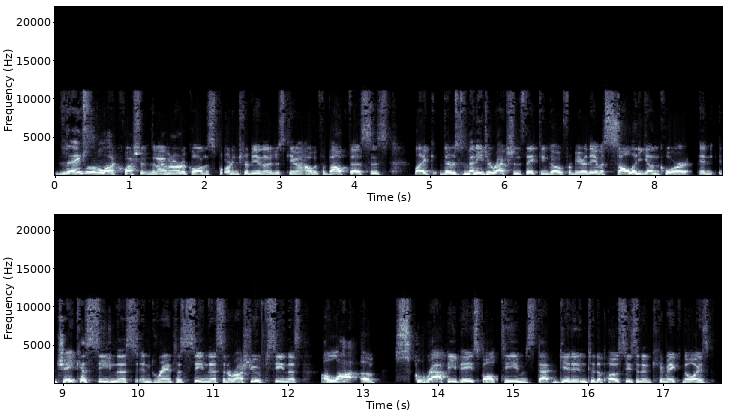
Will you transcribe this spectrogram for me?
The Angels have a lot of questions, and I have an article on the Sporting Tribune that I just came out with about this. Is like there's many directions they can go from here. They have a solid young core, and Jake has seen this, and Grant has seen this, and Arash, you have seen this. A lot of scrappy baseball teams that get into the postseason and can make noise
